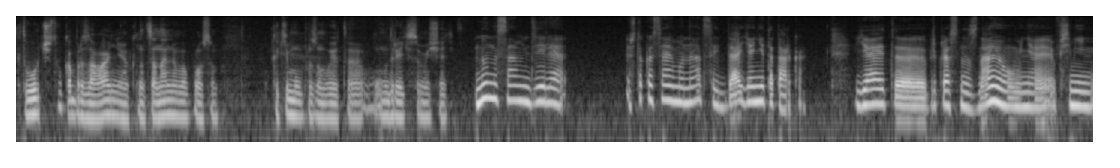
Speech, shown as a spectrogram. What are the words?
к творчеству, к образованию, к национальным вопросам? Каким образом вы это умудряетесь совмещать? Ну, на самом деле, что касаемо наций, да, я не татарка. Я это прекрасно знаю. У меня в семье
